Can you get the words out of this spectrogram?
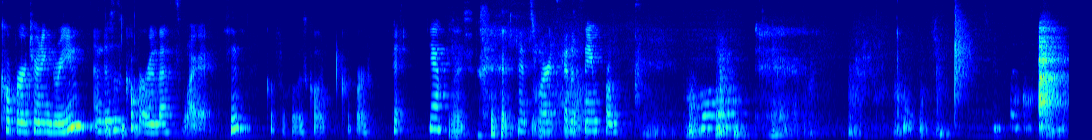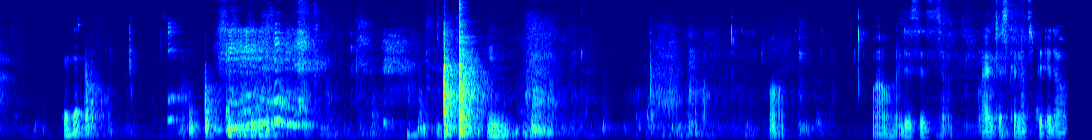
copper turning green, and this is copper, and that's why Hmm. Kupfergrube is called copper pit. Yeah, Nice. that's where it's got its name from. Mm. Wow. Wow, this is. Uh, I just cannot spit it out.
